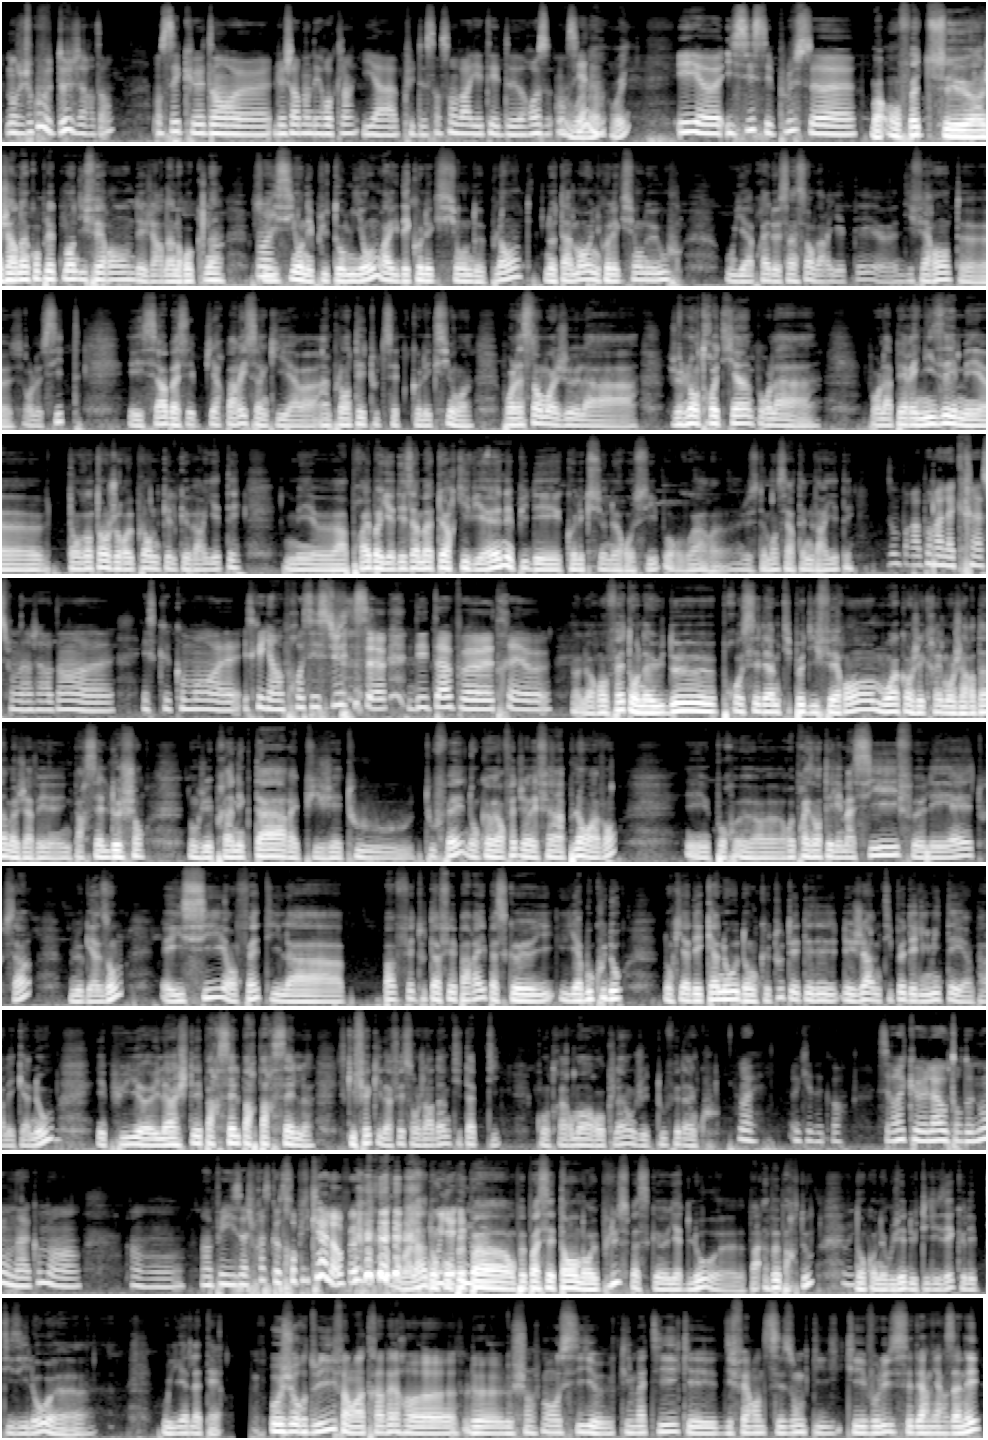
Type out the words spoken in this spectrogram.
Donc du coup, deux jardins. On sait que dans euh, le jardin des Roquelins, il y a plus de 500 variétés de roses anciennes. Voilà, oui. Et euh, ici, c'est plus. Bah, en fait, c'est un jardin complètement différent des jardins de Roquelin. Ouais. qu'ici, on est plutôt mi-ombre avec des collections de plantes, notamment une collection de houx, où il y a près de 500 variétés euh, différentes euh, sur le site. Et ça, bah, c'est Pierre Paris hein, qui a implanté toute cette collection. hein. Pour l'instant, moi, je l'entretiens pour la, pérenniser, mais euh, de temps en temps, je replante quelques variétés. Mais après, bah, il y a des amateurs qui viennent et puis des collectionneurs aussi pour voir justement certaines variétés. Par rapport à la création d'un jardin, euh, est-ce que comment, euh, est-ce qu'il y a un processus euh, d'étapes euh, très Alors en fait, on a eu deux procédés un petit peu différents. Moi, quand j'ai créé mon jardin, bah, j'avais une parcelle de champ. Donc j'ai pris un hectare et puis j'ai tout, tout fait. Donc en fait, j'avais fait un plan avant et pour représenter les massifs, les haies, tout ça, le gazon. Et ici, en fait, il a pas fait tout à fait pareil parce qu'il y a beaucoup d'eau. Donc il y a des canaux, donc tout était dé- déjà un petit peu délimité hein, par les canaux. Et puis euh, il a acheté parcelle par parcelle, ce qui fait qu'il a fait son jardin petit à petit contrairement à Roquelin où j'ai tout fait d'un coup. Ok, d'accord. C'est vrai que là, autour de nous, on a comme un, un, un paysage presque tropical un peu. voilà, donc on peut pas, on peut pas s'étendre plus parce qu'il y a de l'eau euh, un peu partout. Oui. Donc on est obligé d'utiliser que les petits îlots euh, où il y a de la terre. Aujourd'hui, enfin, à travers euh, le, le changement aussi euh, climatique et différentes saisons qui, qui évoluent ces dernières années,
